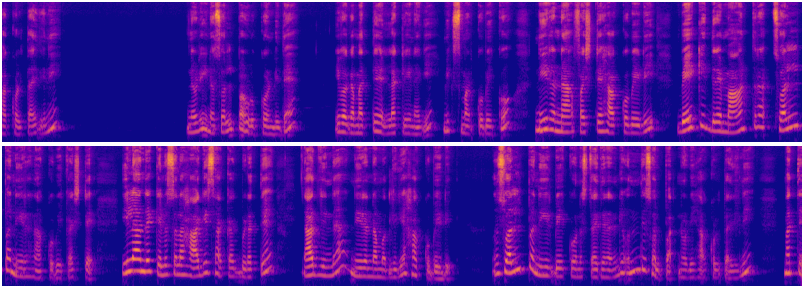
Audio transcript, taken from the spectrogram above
ಹಾಕ್ಕೊಳ್ತಾ ಇದ್ದೀನಿ. ನೋಡಿ, ಇನ್ನು ಸ್ವಲ್ಪ ಉಳ್ಕೊಂಡಿದೆ ಇವಾಗ ಮತ್ತೆ ಎಲ್ಲ ಕ್ಲೀನಾಗಿ ಮಿಕ್ಸ್ ಮಾಡ್ಕೋಬೇಕು. ನೀರನ್ನು ಫಸ್ಟೇ ಹಾಕ್ಕೋಬೇಡಿ. ಬೇಕಿದ್ದರೆ ಮಾತ್ರ ಸ್ವಲ್ಪ ನೀರನ್ನು ಹಾಕ್ಕೋಬೇಕಷ್ಟೆ. ಇಲ್ಲಾಂದರೆ ಕೆಲವು ಸಲ ಹಾಗೆ ಸಾಕಾಗಿಬಿಡತ್ತೆ. ಆದ್ದರಿಂದ ನೀರನ್ನು ಮೊದಲಿಗೆ ಹಾಕ್ಕೋಬೇಡಿ. ಒಂದು ಸ್ವಲ್ಪ ನೀರು ಬೇಕು ಅನ್ನಿಸ್ತಾ ಇದೆ ನನಗೆ, ಒಂದೇ ಸ್ವಲ್ಪ ನೋಡಿ ಹಾಕ್ಕೊಳ್ತಾ ಇದ್ದೀನಿ. ಮತ್ತೆ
